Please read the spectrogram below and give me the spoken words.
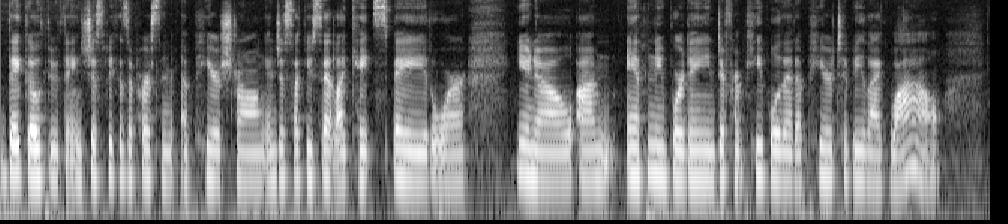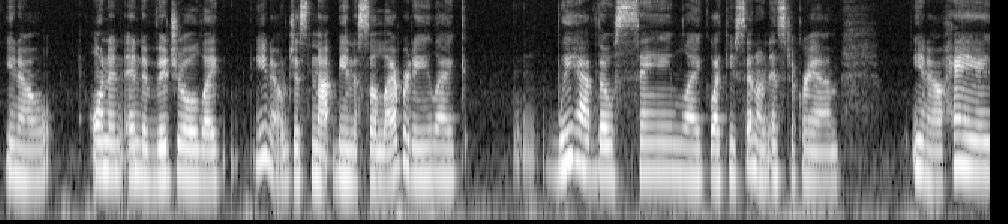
they go through things just because a person appears strong, and just like you said, like Kate Spade or, you know, um, Anthony Bourdain, different people that appear to be like, wow, you know, on an individual like you know just not being a celebrity like we have those same like like you said on Instagram you know, hey,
